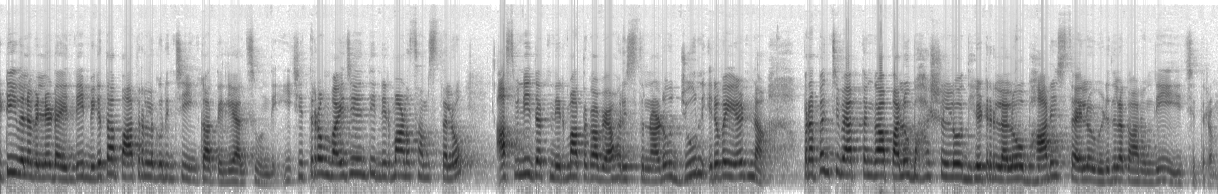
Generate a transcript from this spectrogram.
ఇటీవల వెల్లడైంది. మిగతా పాత్రల గురించి ఇంకా తెలియాల్సి ఉంది. ఈ చిత్రం వైజయంతి నిర్మాణ సంస్థలో అశ్విని దత్ నిర్మాతగా వ్యవహరిస్తున్నాడు. జూన్ ఇరవై ఏడున ప్రపంచవ్యాప్తంగా పలు భాషల్లో థియేటర్లలో భారీ స్థాయిలో విడుదల కానుంది ఈ చిత్రం.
